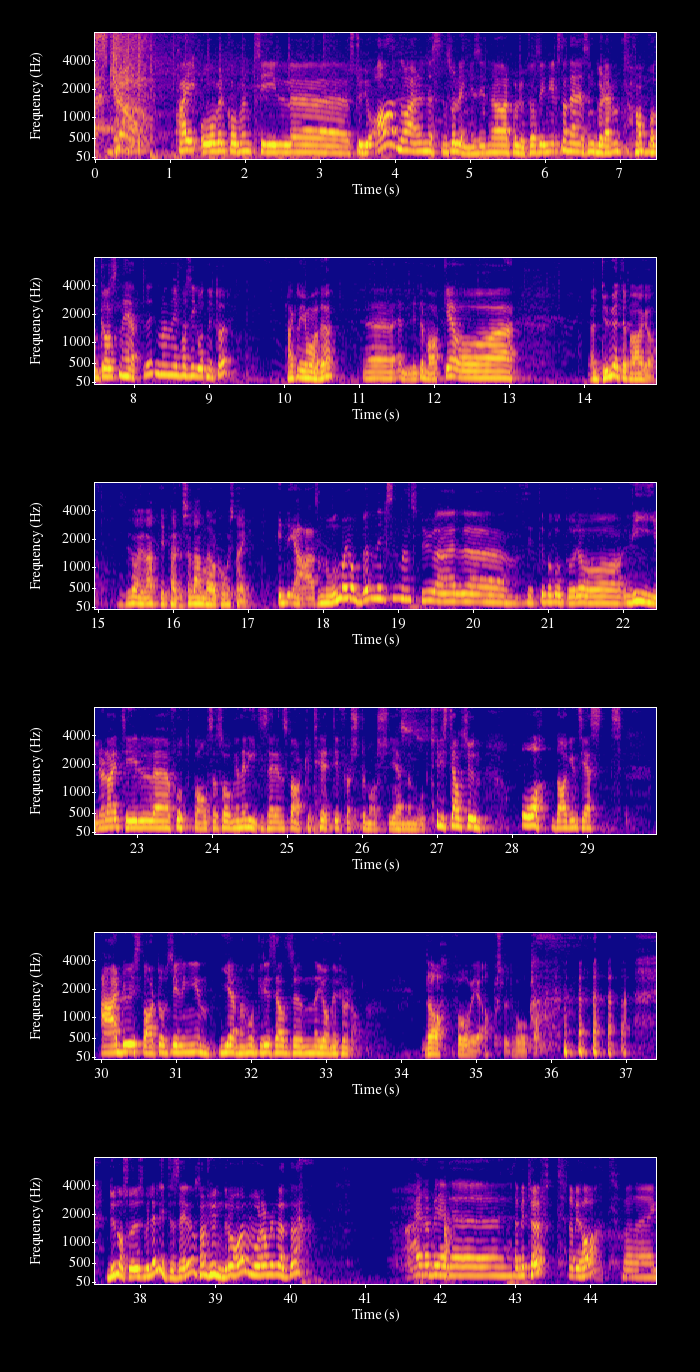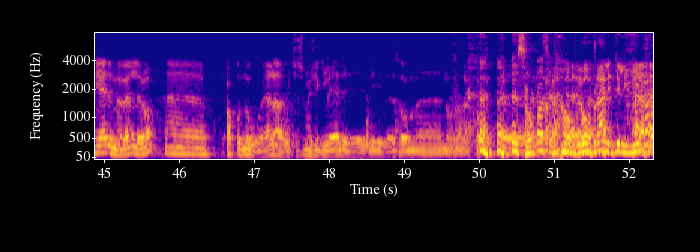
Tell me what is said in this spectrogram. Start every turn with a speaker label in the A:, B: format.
A: Hei og velkommen til eh, Studio A. Nå er det nesten så lenge siden jeg har vært på lufta, Stig Nilsen, at jeg har nesten glemt hva podkasten heter. Men vi får si godt nyttår.
B: Takk i like måte.
A: Eh, endelig tilbake, og
B: Ja, du er tilbake. Du har jo vært i pølselandet og kost deg.
A: eh, ja, altså, noen må jobbe, Nilsen, mens du er, eh, sitter på kontoret og hviler deg til eh, fotballsesongen. Eliteserien starter 31.3 hjemme mot Kristiansund. Og dagens gjest er du i startoppstillingen hjemme mot Kristiansund, Jonny Furdal.
C: Da får vi absolutt håpe.
A: Du, nå skal du spille Eliteserien, snart 100 år. Hvordan blir dette?
C: Nei, det blir, eh, det blir tøft. Det blir hardt. Men jeg gleder meg veldig, da. Eh, akkurat nå er det jo ikke så mye glede i livet sånn eh, når det er kommet til,
B: Såpass, ja.
A: Håper, håper det er litt i livet, da.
